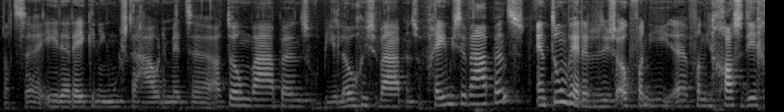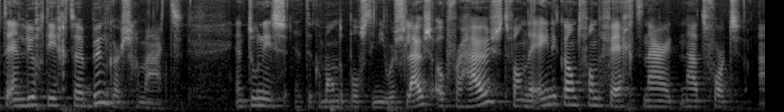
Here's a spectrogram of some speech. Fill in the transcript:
Dat ze eerder rekening moesten houden met uh, atoomwapens of biologische wapens of chemische wapens. En toen werden er dus ook van die, uh, van die gasdichte en luchtdichte bunkers gemaakt. En toen is de commandopost in Nieuwersluis ook verhuisd van de ene kant van de vecht naar, naar het fort, uh,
